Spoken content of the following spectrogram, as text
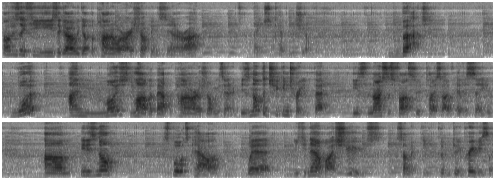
obviously a few years ago we got the Parnawara Shopping Centre, right? Thanks to Kevin Michel. But, what I most love about the Parnawara Shopping Centre is not the chicken treat that is the nicest fast food place I've ever seen. Um, it is not Sports Power, where you can now buy shoes, something you couldn't do previously.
